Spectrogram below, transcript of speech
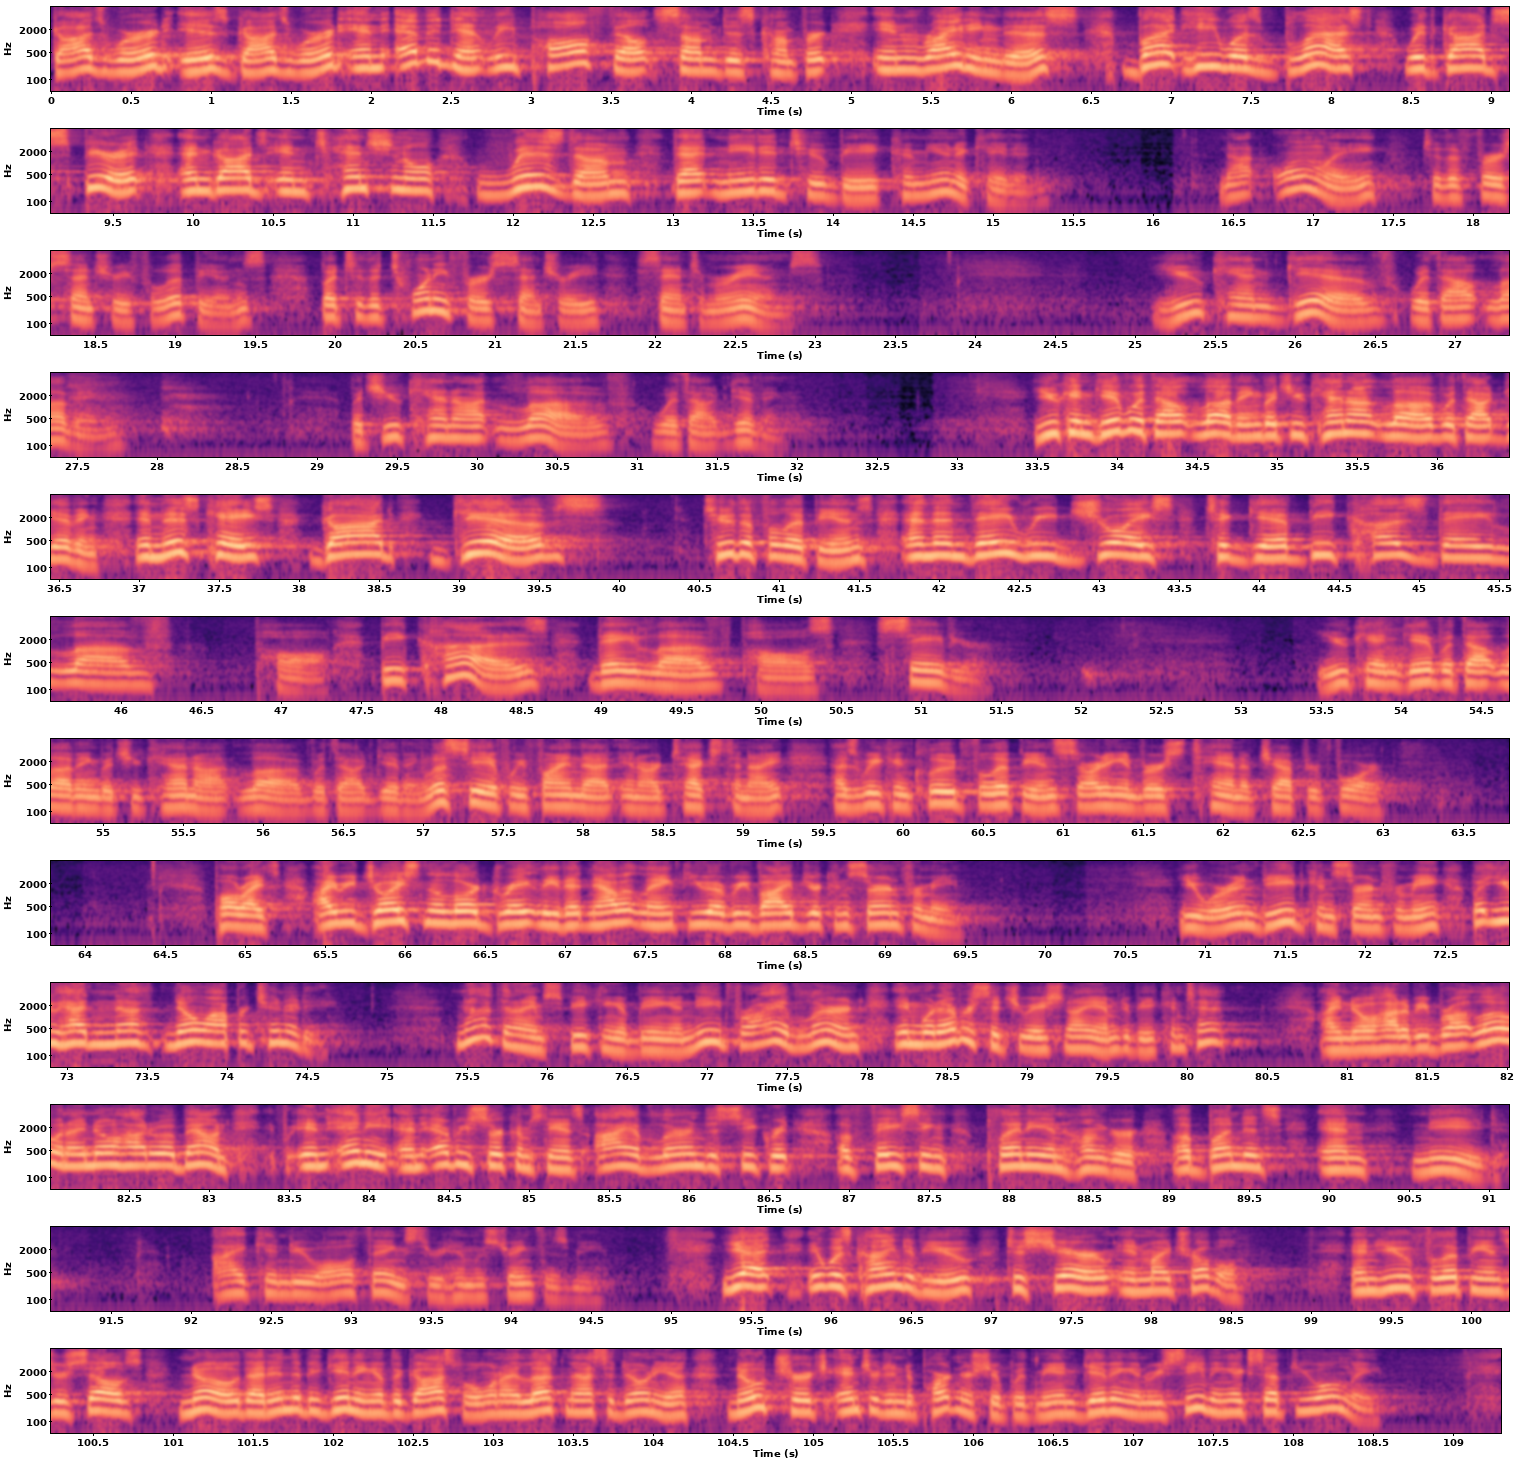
God's word is God's word, and evidently Paul felt some discomfort in writing this, but he was blessed with God's spirit and God's intentional wisdom that needed to be communicated. Not only to the first century Philippians, but to the 21st century Santa Marians. You can give without loving but you cannot love without giving. You can give without loving, but you cannot love without giving. In this case, God gives to the Philippians, and then they rejoice to give because they love Paul, because they love Paul's Savior. You can give without loving, but you cannot love without giving. Let's see if we find that in our text tonight as we conclude Philippians, starting in verse 10 of chapter 4. Paul writes, I rejoice in the Lord greatly that now at length you have revived your concern for me. You were indeed concerned for me, but you had no, no opportunity. Not that I am speaking of being in need, for I have learned in whatever situation I am to be content. I know how to be brought low and I know how to abound. In any and every circumstance, I have learned the secret of facing plenty and hunger, abundance and need. I can do all things through him who strengthens me. Yet it was kind of you to share in my trouble. And you, Philippians yourselves, know that in the beginning of the gospel, when I left Macedonia, no church entered into partnership with me in giving and receiving except you only.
